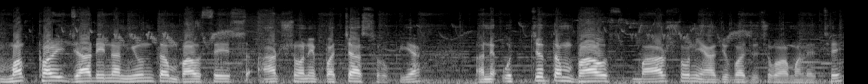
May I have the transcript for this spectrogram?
મગફળી જાડીના ન્યૂનતમ ભાવ છે આઠસો ને પચાસ રૂપિયા અને ઉચ્ચતમ ભાવ બારસોની આજુબાજુ જોવા મળે છે.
